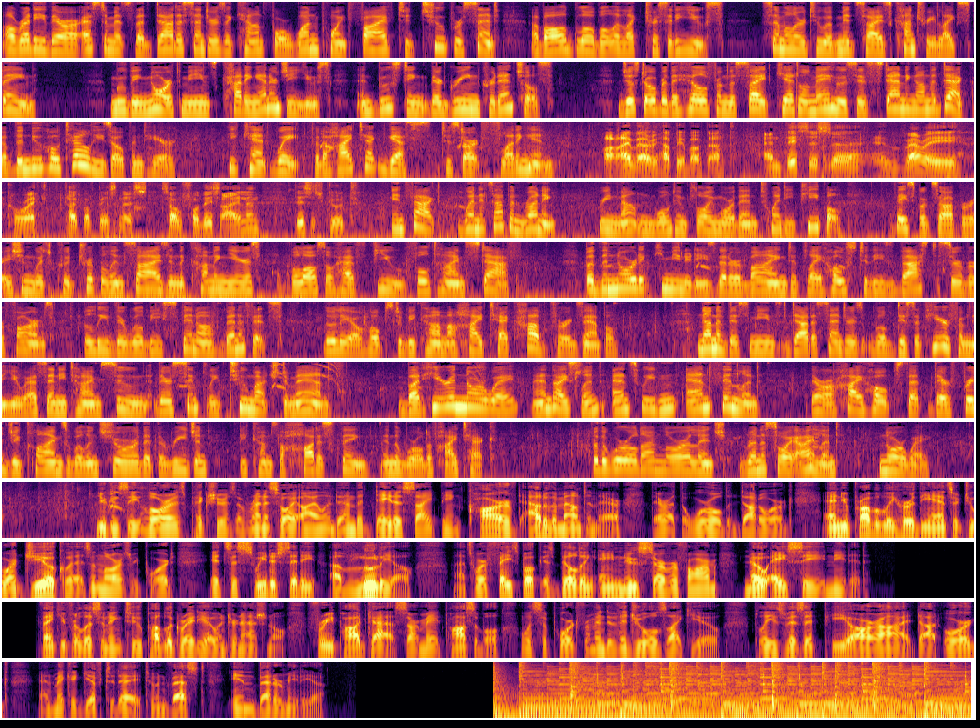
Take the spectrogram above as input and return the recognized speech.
Already there are estimates that data centers account for 1.5 to 2 percent of all global electricity use, similar to a mid sized country like Spain. Moving north means cutting energy use and boosting their green credentials. Just over the hill from the site, Kjetil Mehus is standing on the deck of the new hotel he's opened here. He can't wait for the high tech guests to start flooding in. Well, I'm very happy about that. And this is a, a very correct type of business. So for this island, this is good. In fact, when it's up and running, Green Mountain won't employ more than 20 people, Facebook's operation, which could triple in size in the coming years, will also have few full time staff. But the Nordic communities that are vying to play host to these vast server farms believe there will be spin off benefits. Luleå hopes to become a high tech hub, for example. None of this means data centers will disappear from the U.S. anytime soon. There's simply too much demand. But here in Norway and Iceland and Sweden and Finland, there are high hopes that their frigid climes will ensure that the region becomes the hottest thing in the world of high tech. For the world, I'm Laura Lynch, Rennesøy Island, Norway. You can see Laura's pictures of Rennesøy Island and the data site being carved out of the mountain there. They're at theworld.org. And you probably heard the answer to our geo quiz in Laura's report. It's the Swedish city of Luleå. That's where Facebook is building a new server farm, no AC needed. Thank you for listening to Public Radio International. Free podcasts are made possible with support from individuals like you. Please visit PRI.org and make a gift today to invest in better media.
